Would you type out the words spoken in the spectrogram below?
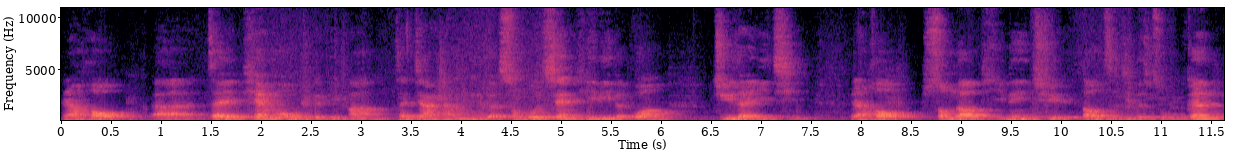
然后呃在天幕这个地方再加上那个松果腺体里的光聚在一起，然后送到体内去，到自己的祖根，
